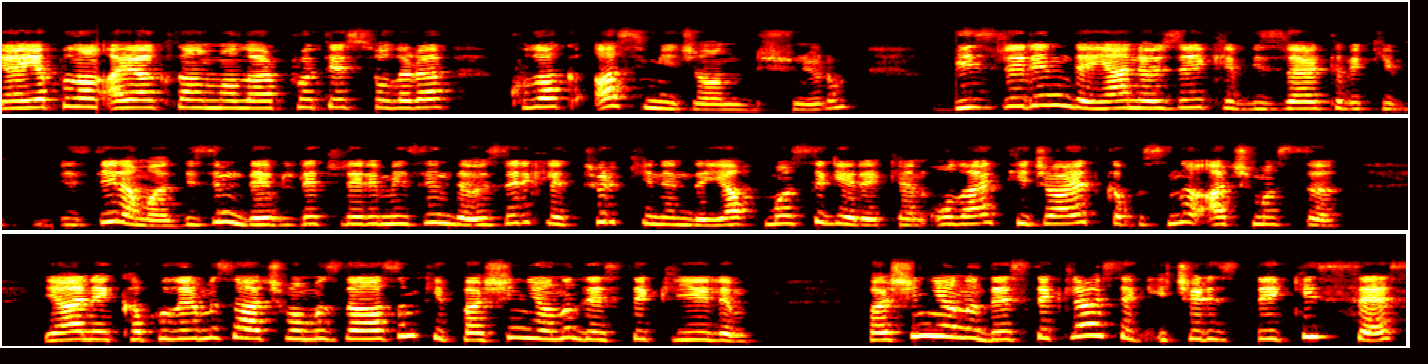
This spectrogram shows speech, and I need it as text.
yani yapılan ayaklanmalar, protestolara kulak asmayacağını düşünüyorum. Bizlerin de yani özellikle bizler tabii ki biz değil ama bizim devletlerimizin de özellikle Türkiye'nin de yapması gereken olay ticaret kapısını açması. Yani kapılarımızı açmamız lazım ki Paşinyan'ı destekleyelim. Paşinyan'ı desteklersek içerideki ses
